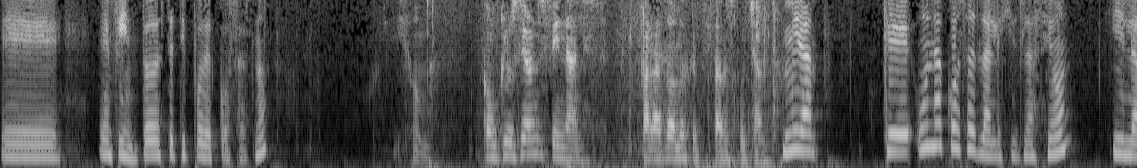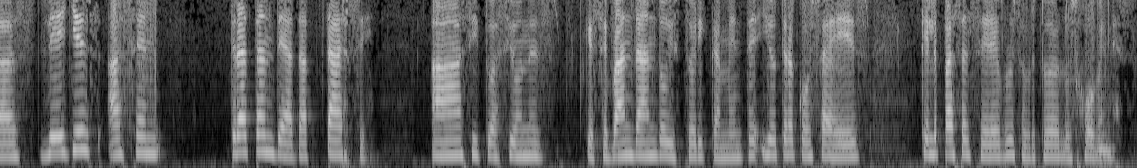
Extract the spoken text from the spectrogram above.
eh, en fin, todo este tipo de cosas, ¿no? Hijo. Conclusiones finales para todos los que te están escuchando. Mira, que una cosa es la legislación y las leyes hacen, tratan de adaptarse a situaciones que se van dando históricamente y otra cosa es qué le pasa al cerebro, sobre todo a los jóvenes.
